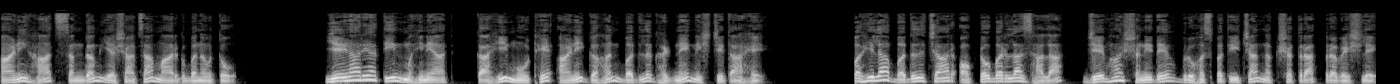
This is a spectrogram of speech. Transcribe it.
आणि हाच संगम यशाचा मार्ग बनवतो. येणाऱ्या तीन महिन्यात काही मोठे आणि गहन बदल घडणे निश्चित आहे. पहिला बदल चार ऑक्टोबरला झाला जेव्हा शनिदेव बृहस्पतीच्या नक्षत्रात प्रवेशले.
